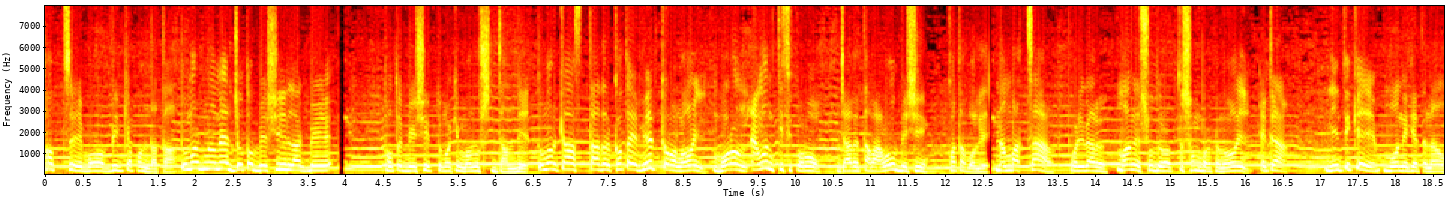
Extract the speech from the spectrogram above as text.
সবচেয়ে বড় বিজ্ঞাপন দাতা তোমার নামে যত বেশি লাগবে, তত বেশি তোমাকে মানুষ জানবে। তোমার কাজ তাদের কথায় ভেদ করা নয়, বরং এমন কিছু করো যাতে তারা আরও বেশি কথা বলে। নাম্বার চার, পরিবার মানে শুধু রক্ত সম্পর্ক নয়, এটা নীতিকে মনে গেতে নাও।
